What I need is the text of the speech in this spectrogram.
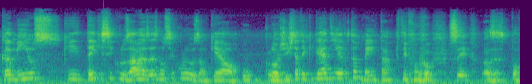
caminhos que tem que se cruzar mas às vezes não se cruzam, que é, ó, o lojista tem que ganhar dinheiro também, tá? Tipo, você, às vezes, pô,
